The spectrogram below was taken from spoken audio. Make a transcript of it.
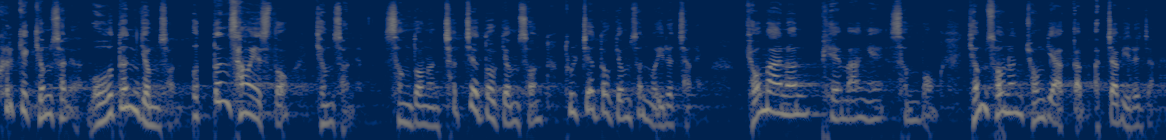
그렇게 겸손해. 모든 겸손, 어떤 상황에서도 겸손해. 성도는 첫째도 겸손, 둘째도 겸손 뭐 이렇잖아요. 교만은 패망의 선봉, 겸손은 종기 앞잡이 이러잖아요.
